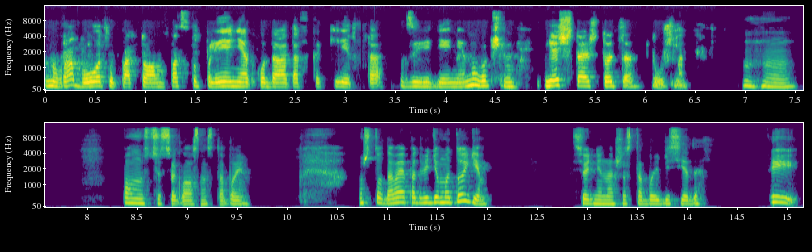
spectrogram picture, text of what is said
ну, работы потом, поступления куда-то в какие-то заведения. Ну, в общем, я считаю, что это нужно. Угу. Полностью согласна с тобой. Ну что, давай подведем итоги сегодня нашей с тобой беседы. Ты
